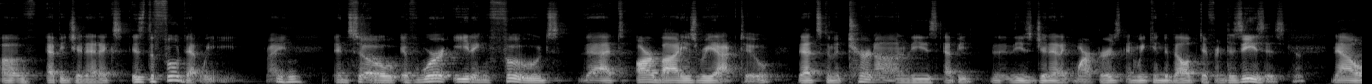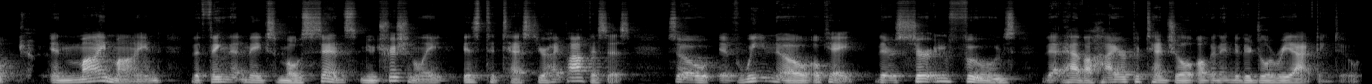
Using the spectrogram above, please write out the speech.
of epigenetics is the food that we eat, right? Mm-hmm. And so if we're eating foods that our bodies react to, that's going to turn on these epi these genetic markers and we can develop different diseases. Yeah. Now, in my mind, the thing that makes most sense nutritionally is to test your hypothesis. So if we know, okay, there's certain foods that have a higher potential of an individual reacting to.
